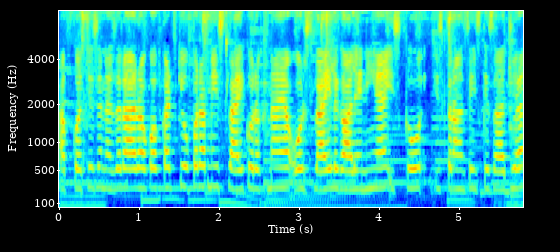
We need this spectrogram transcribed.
आपको अच्छे से नज़र आ रहा होगा, कट के ऊपर अपनी सिलाई को रखना है और सिलाई लगा लेनी है। इसको इस तरह से इसके साथ जो है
